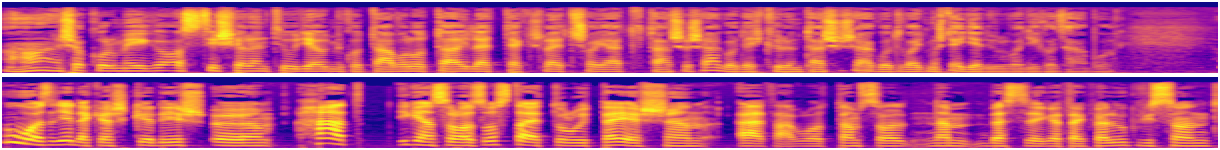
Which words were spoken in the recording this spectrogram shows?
Aha, és akkor még azt is jelenti, ugye, hogy mikor távolodtál, lettek, lett saját társaságod, egy külön társaságod, vagy most egyedül vagy igazából? Hú, az egy érdekes kérdés. Ö, hát igen, szóval az osztálytól úgy teljesen eltávolodtam, szóval nem beszélgetek velük, viszont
